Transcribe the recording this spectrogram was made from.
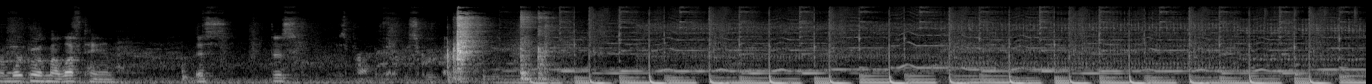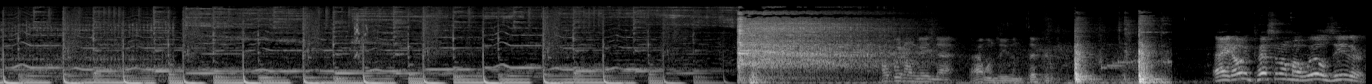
I'm working with my left hand. This this is probably gonna be screwed up. Hope we don't need that. That one's even thicker. Hey, don't be pissing on my wheels either.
